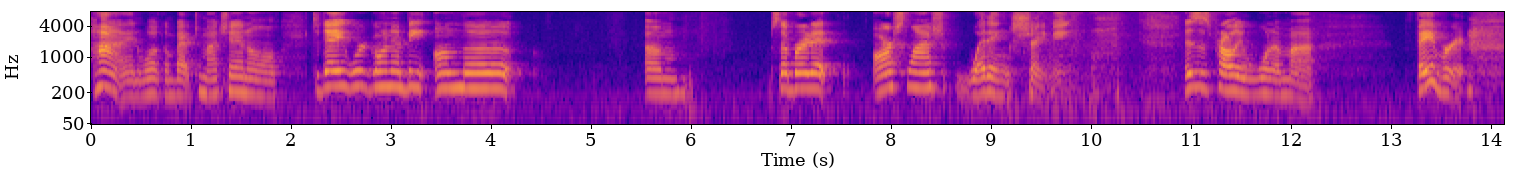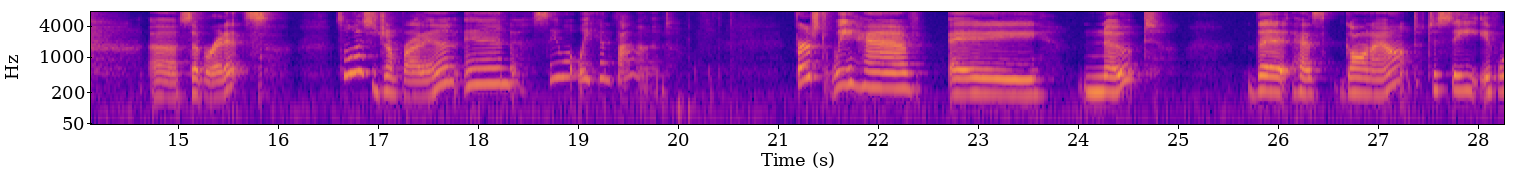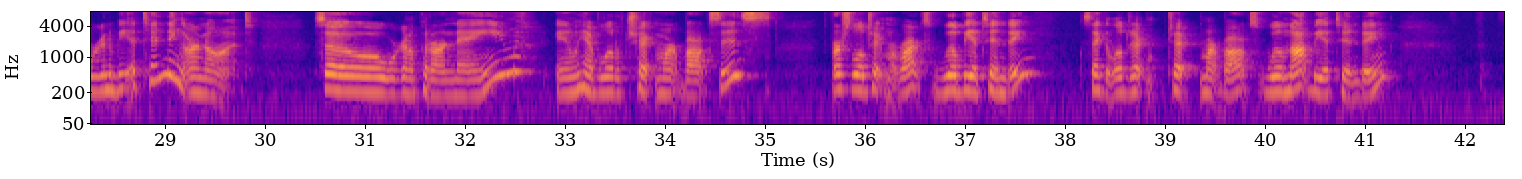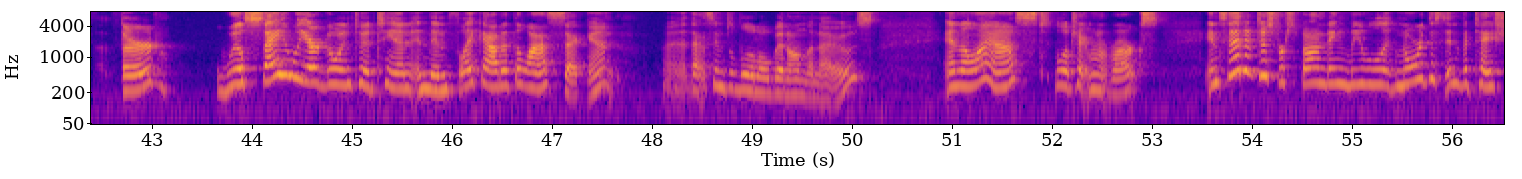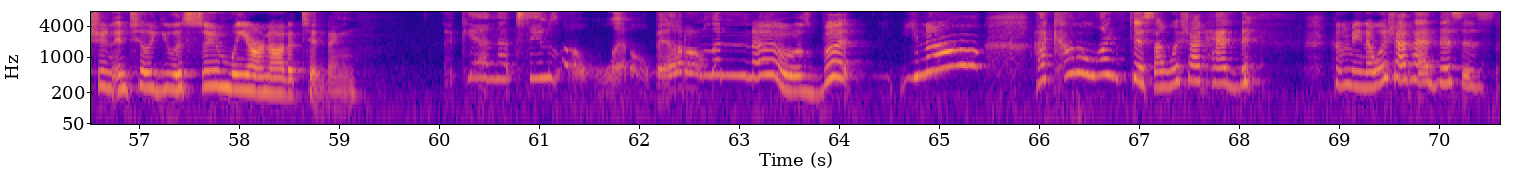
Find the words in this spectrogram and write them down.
Hi, and welcome back to my channel. Today we're going to be on the um, subreddit r slash wedding shaming. This is probably one of my favorite uh, subreddits. So let's jump right in and see what we can find. First, we have a note that has gone out to see if we're going to be attending or not. So we're going to put our name and we have little check mark boxes. First little check mark box, will be attending. Second little check, mark box, will not be attending. Third, we'll say we are going to attend and then flake out at the last second. Uh, that seems a little bit on the nose. And the last little check mark box, instead of just responding, we will ignore this invitation until you assume we are not attending again, that seems a little bit on the nose, but you know, I kind of like this. I wish I'd had this. I mean, I wish I'd had this as,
